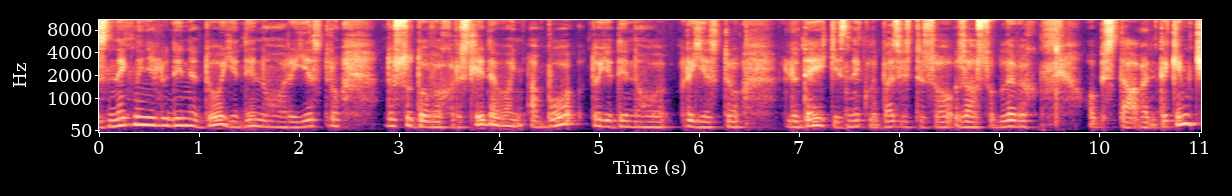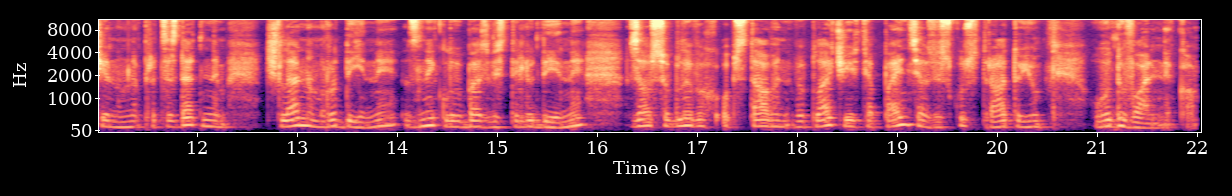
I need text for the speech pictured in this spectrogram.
зникнення людини до єдиного реєстру досудових розслідувань або до єдиного реєстру людей, які зникли безвісти за- за особливих обставин. Таким чином, непрацездатним членам родини, зниклої безвісти людини за особливих обставин виплачується пенсія у зв'язку з втратою годувальника.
